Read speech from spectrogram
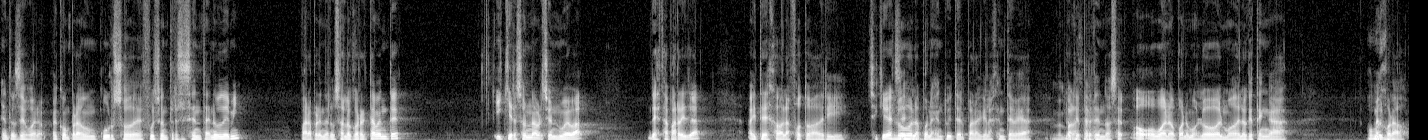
Entonces, bueno, me he comprado un curso de Fusion 360 en Udemy para aprender a usarlo correctamente y quiero hacer una versión nueva de esta parrilla. Ahí te he dejado la foto, Adri. Si quieres, luego Sí. la pones en Twitter para que la gente vea Me lo que bien. pretendo hacer. O, o bueno, ponemos luego el modelo que tenga Uy. mejorado.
